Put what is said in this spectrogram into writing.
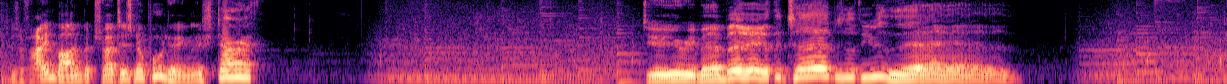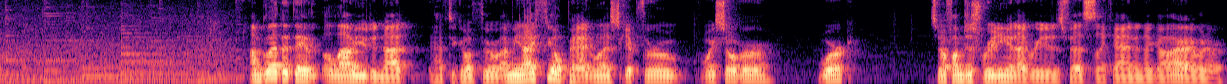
There's a fine bond, but trot is no pool English, Dareth. Do you remember the times of your life? I'm glad that they allow you to not have to go through. I mean, I feel bad when I skip through voiceover work. So if I'm just reading it, I read it as fast as I can, and I go, all right, whatever.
